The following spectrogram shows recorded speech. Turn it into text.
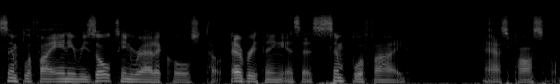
simplify any resulting radicals till everything is as simplified as possible.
